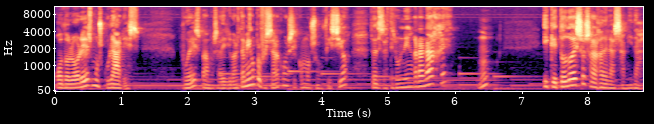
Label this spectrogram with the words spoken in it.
o dolores musculares. Pues vamos a derivar también a un profesional como como un fisio. Entonces hacer un engranaje y que todo eso salga de la sanidad,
